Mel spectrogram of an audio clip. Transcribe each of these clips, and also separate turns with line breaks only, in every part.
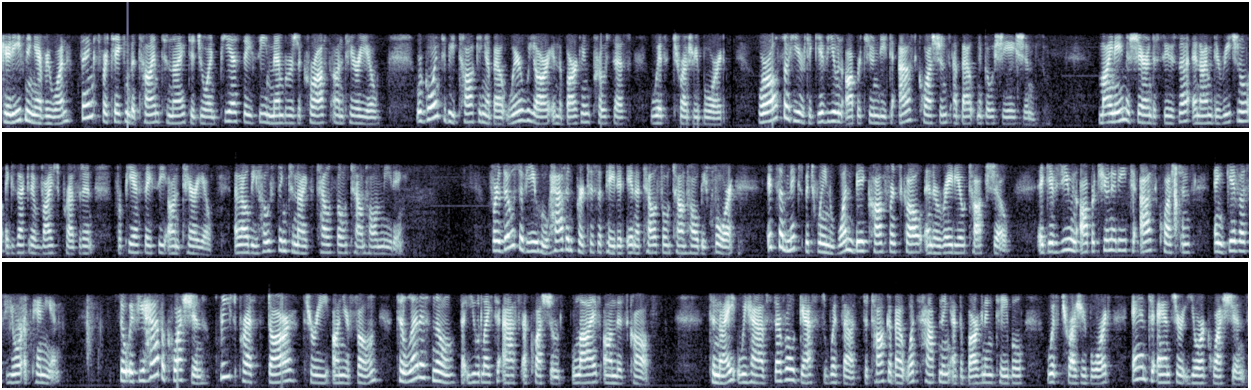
Good evening, everyone. Thanks for taking the time tonight to join PSAC members across Ontario. We're going to be talking about where we are in the bargaining process with Treasury Board. We're also here to give you an opportunity to ask questions about negotiations. My name is Sharon D'Souza, and I'm the Regional Executive Vice President for PSAC Ontario, and I'll be hosting tonight's telephone town hall meeting. For those of you who haven't participated in a telephone town hall before, it's a mix between one big conference call and a radio talk show. It gives you an opportunity to ask questions and give us your opinion. So if you have a question, please press star three on your phone to let us know that you would like to ask a question live on this call. Tonight, we have several guests with us to talk about what's happening at the bargaining table with Treasury Board and to answer your questions.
